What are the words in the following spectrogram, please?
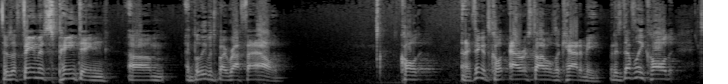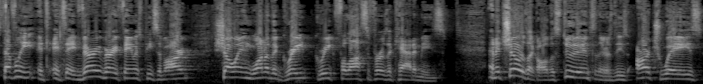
There's a famous painting, um, I believe it's by Raphael, called, and I think it's called Aristotle's Academy, but it's definitely called it's definitely it's, it's a very very famous piece of art showing one of the great Greek philosophers' academies, and it shows like all the students and there's these archways.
